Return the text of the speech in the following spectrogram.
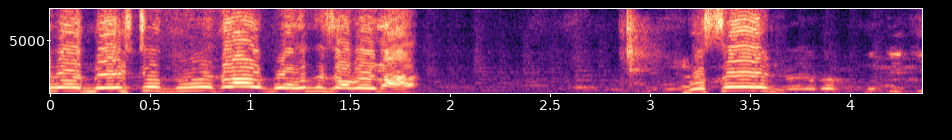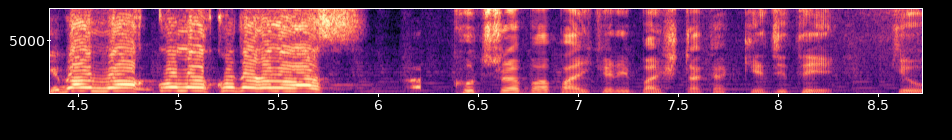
এবার ম্যাজিস্ট্রেট দূরে থাক বলতে যাবে না। বুঝছেন? এবার লক্ষ লক্ষ টাকা লস খুচরা বা পাইকারি বাইশ টাকা কেজিতে কেউ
